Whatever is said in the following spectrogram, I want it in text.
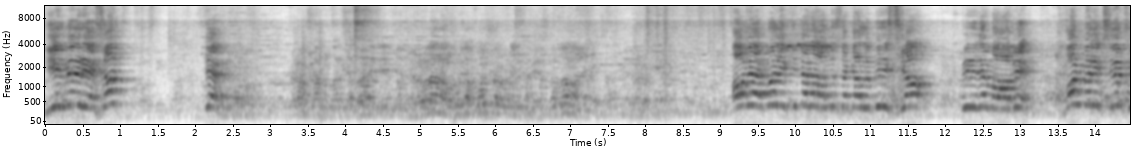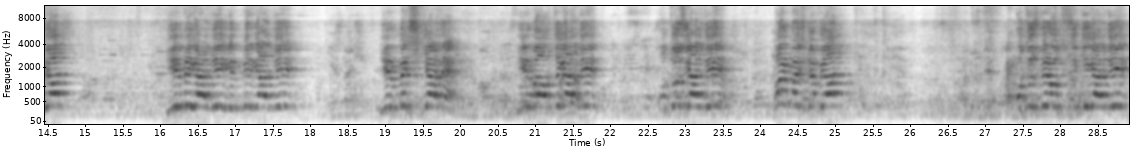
20. 20 liraya sat. Gel. Buradan al, ver böyle iki tane alnı sakallı biri siyah, biri de mavi. Var mı böyle ikisinin fiyat? 20 geldi, 21 geldi. 25 geldi. 26 geldi. 30 geldi. Var mı başka fiyat? 31, 32 geldi.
